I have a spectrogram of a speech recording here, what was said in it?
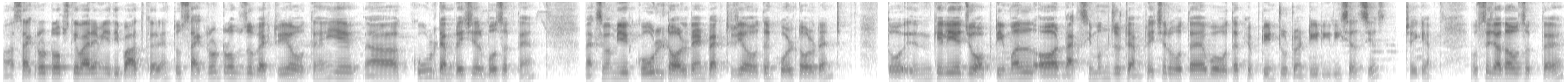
साइक्रोट्रोप्स के बारे में यदि बात करें तो साइक्रोट्रोप्स जो बैक्टीरिया होते हैं, ये कूल टेम्परेचर बोल सकते हैं। मैक्सिमम ये कोल्ड टॉलरेंट बैक्टीरिया होते हैं कोल्ड टॉलरेंट तो इनके लिए जो ऑप्टीमल और मैक्सिमम जो टेम्परेचर होता है, वो होता है fifteen to twenty degree Celsius ठीक है? उससे ज़्यादा हो सकता है,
